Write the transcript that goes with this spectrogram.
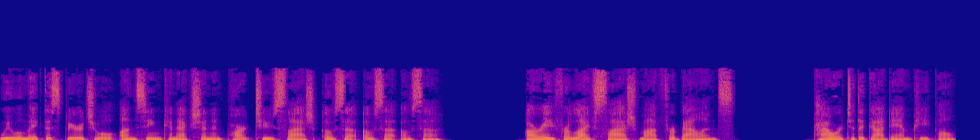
We will make the spiritual unseen connection in part 2 slash OSA OSA OSA. RA for life slash Maat for balance. Power to the goddamn people.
